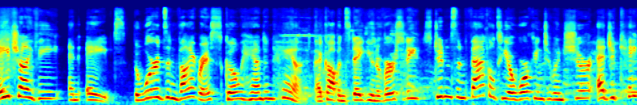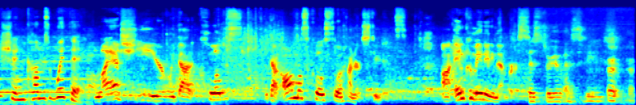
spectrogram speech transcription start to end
HIV and AIDS. The words and virus go hand in hand. At Coppin State University, students and faculty are working to ensure education comes with it. Last year, we got close, we got almost close to 100 students uh, and community members. History of STDs. Uh, uh.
